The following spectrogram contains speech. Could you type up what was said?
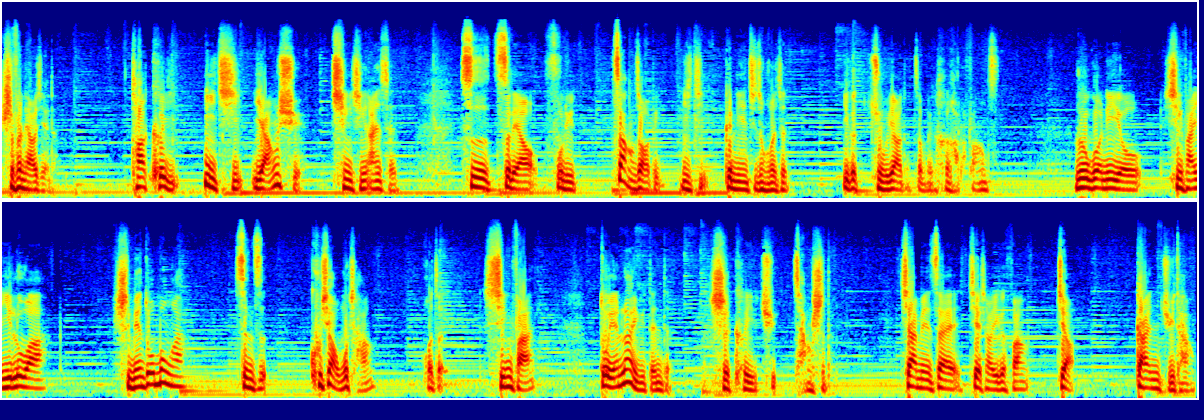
十分了解的，它可以益气养血、清心安神。是治疗妇女脏燥病以及更年期综合症一个主要的这么一个很好的方子。如果你有心烦易怒啊、失眠多梦啊，甚至哭笑无常或者心烦、多言乱语等等，是可以去尝试的。下面再介绍一个方，叫柑橘汤。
